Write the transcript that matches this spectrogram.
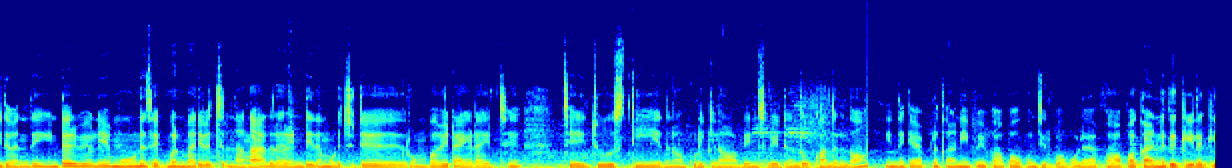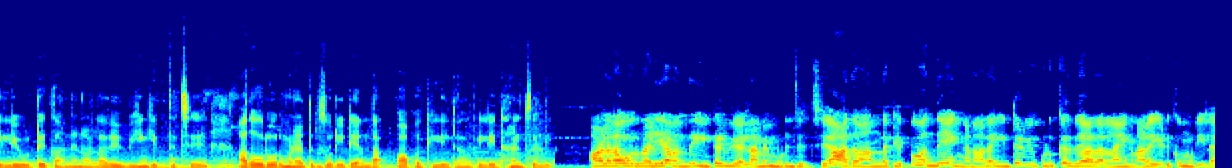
இது வந்து இன்டர்வியூலேயே மூணு செக்மெண்ட் மாதிரி வச்சுருந்தாங்க. அதில் ரெண்டு இதை முடிச்சுட்டு ரொம்பவே டயர்டாயிடுச்சு சரி ஜூஸ் டீ எதுனா குடிக்கலாம் அப்படின்னு சொல்லிட்டு வந்து உட்காந்துருந்தோம் இந்த கேப்பில் கனி போய் பாப்பாவை கொஞ்சிருப்பா போல். பாப்பா கண்ணுக்கு கீழே கிள்ளி விட்டு கண் நல்லாவே வீங்கிருந்துச்சு. அதோ ஒரு ஒரு மணி நேரத்துக்கு சொல்லிகிட்டே இருந்தா. பாப்பா கிள்ளிட்டா கிள்ளிட்டான்னு சொல்லி. அவ்வளோதான் ஒரு வழியாக வந்து இன்டர்வியூ எல்லாமே முடிஞ்சிருச்சு. அதை அந்த கிளிப்பை வந்து எங்களால் இன்டர்வியூ கொடுக்கறது அதெல்லாம் எங்களால் எடுக்க முடியல.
